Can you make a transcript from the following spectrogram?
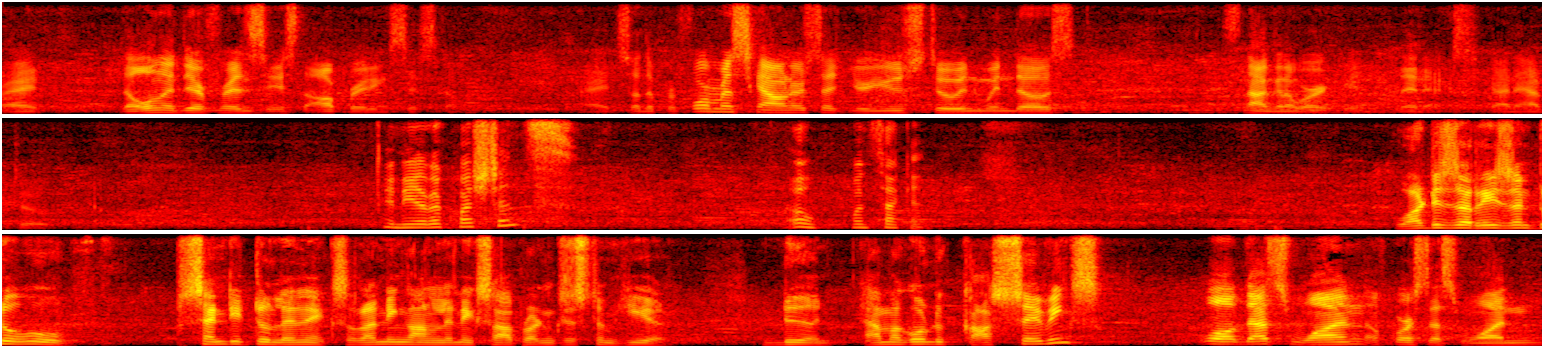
right? The only difference is the operating system, right? So the performance counters that you're used to in Windows, it's not going to work in Linux. You kind of have to. Any other questions? Oh, one second. What is the reason to send it to Linux, running on Linux operating system here? Do, am I going to cost savings? Well, that's one. Of course, that's one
